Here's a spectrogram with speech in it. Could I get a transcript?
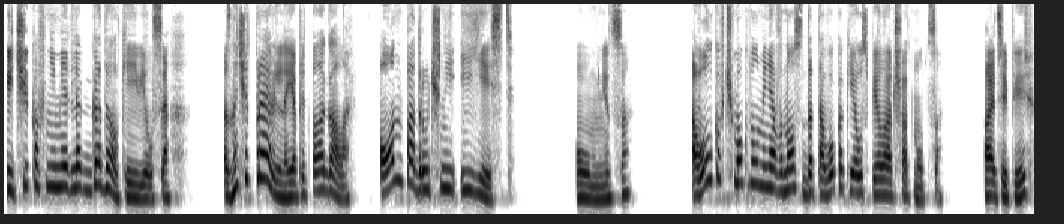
и Чиков немедля к гадалке явился. Значит, правильно я предполагала. Он подручный и есть». «Умница», а Волков чмокнул меня в нос до того, как я успела отшатнуться. «А теперь,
